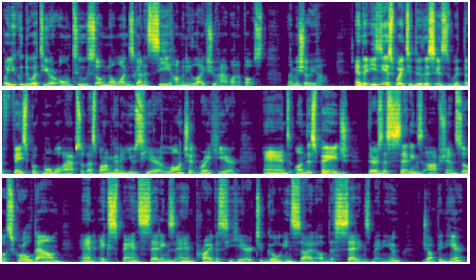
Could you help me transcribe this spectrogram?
but you could do it to your own too, so no one's gonna see how many likes you have on a post. Let me show you how. And the easiest way to do this is with the Facebook mobile app. So that's what I'm gonna use here. Launch it right here. And on this page, there's a settings option. So scroll down and expand settings and privacy here to go inside of the settings menu. Jump in here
